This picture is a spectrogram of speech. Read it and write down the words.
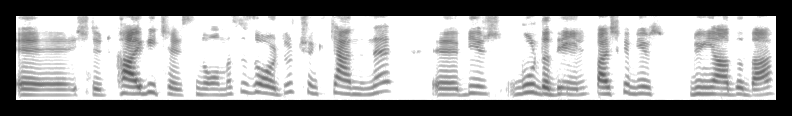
e, işte kaygı içerisinde olması zordur. Çünkü kendine e, bir burada değil başka bir dünyada da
